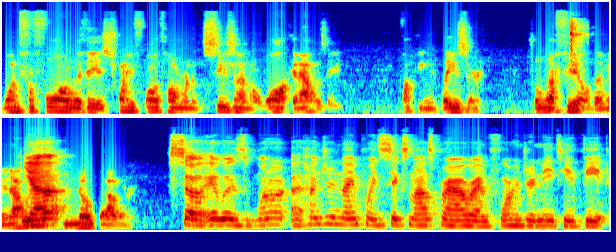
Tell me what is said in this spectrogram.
one for four with his 24th home run of the season on a walk, and that was a fucking laser to left field. I mean, that was Yeah. no doubter. So it was one 109.6 miles per hour and 418 feet.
